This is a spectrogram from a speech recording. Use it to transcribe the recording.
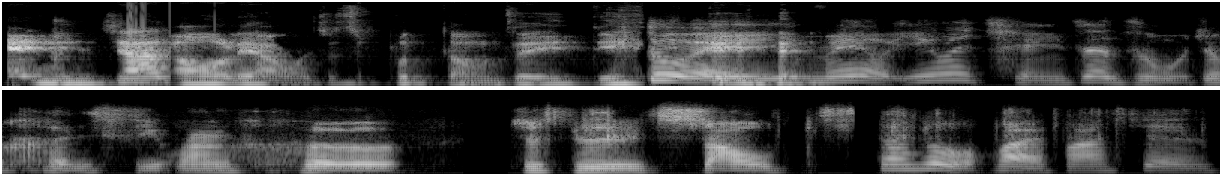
哎、你家高粱，我就是不懂这一点。对，没有，因为前一阵子我就很喜欢喝，就是烧，但是我后来发现，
